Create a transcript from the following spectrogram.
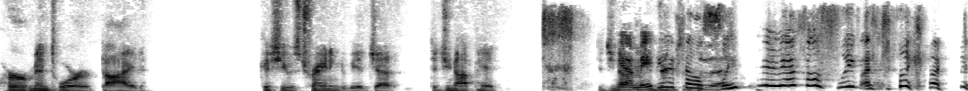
her mentor died because she was training to be a jet. Did you not pay? Did you? Not yeah, maybe I fell asleep. Maybe I fell asleep. I feel like I,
